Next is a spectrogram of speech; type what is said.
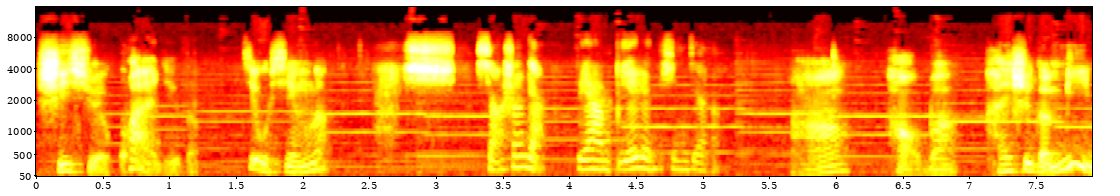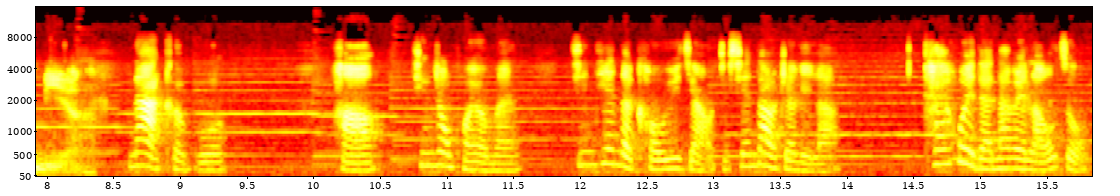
是学会计的就行了。嘘，小声点，别让别人听见了。啊，好吧，还是个秘密啊。那可不。好，听众朋友们，今天的口语角就先到这里了。开会的那位老总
